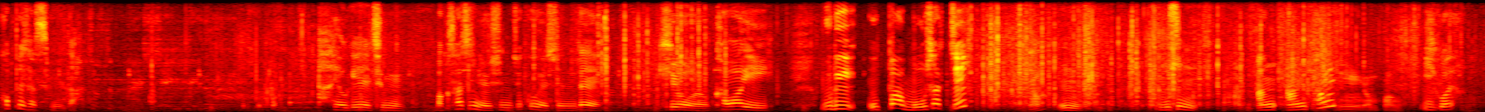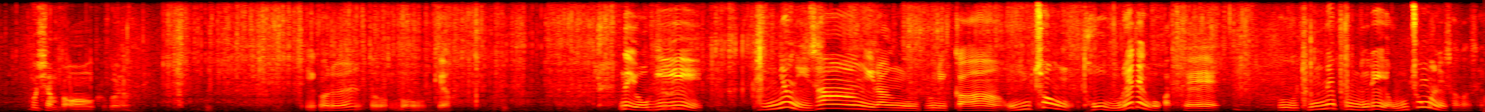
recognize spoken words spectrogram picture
커피 샀습니다. 아, 여기에 지금 막 사진 열심히 찍고 계시는데 귀여워요. 카와이. 우리 오빠 뭐 샀지? 야? 응. 무슨 앙, 앙팡? 응, 안빵. 이거야? 호시안빵. 어, 그거야. 이거를 또 먹어볼게요. 근데 여기 100년 이상이라는 거 보니까 엄청 더 오래된 것 같아. 그리고 동네 분들이 엄청 많이 사가세요.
